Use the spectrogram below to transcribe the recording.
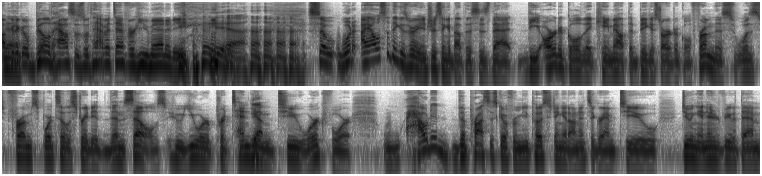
I'm Yeah. gonna go build houses with Habitat for Humanity. yeah, So what I also think is very interesting about this is that the article that came out, the biggest article from this was from Sports Illustrated themselves, who you were pretending Yep. to work for. How did the process go from you posting it on Instagram to doing an interview with them?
